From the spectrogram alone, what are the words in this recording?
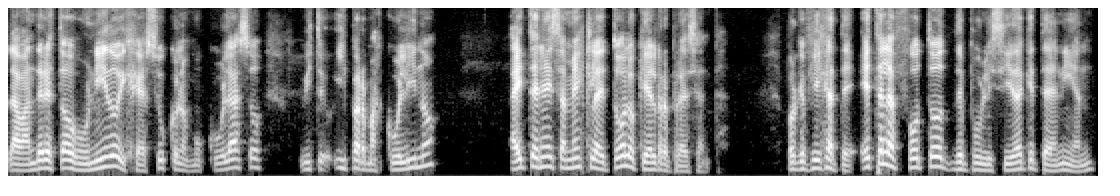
la bandera de Estados Unidos y Jesús con los musculazos, ¿viste? Hiper masculino. Ahí tenés esa mezcla de todo lo que él representa. Porque fíjate, esta es la foto de publicidad que tenían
